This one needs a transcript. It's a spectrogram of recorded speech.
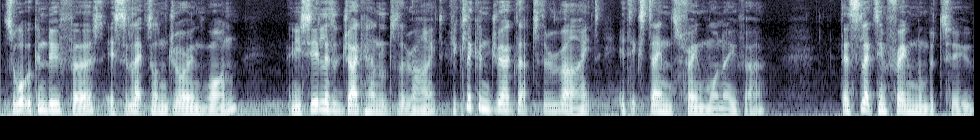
So what we can do first is select on drawing 1 and you see a little drag handle to the right. If you click and drag that to the right it extends frame 1 over. Then selecting frame number 2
